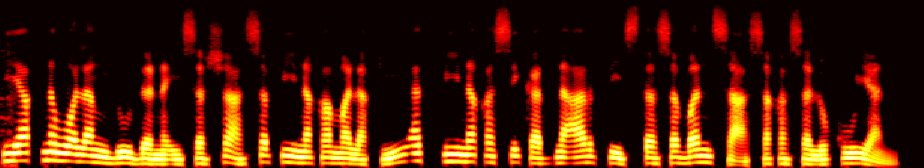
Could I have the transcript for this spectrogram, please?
Tiyak na walang duda na isa siya sa pinakamalaki at pinakasikat na artista sa bansa sa kasalukuyan.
